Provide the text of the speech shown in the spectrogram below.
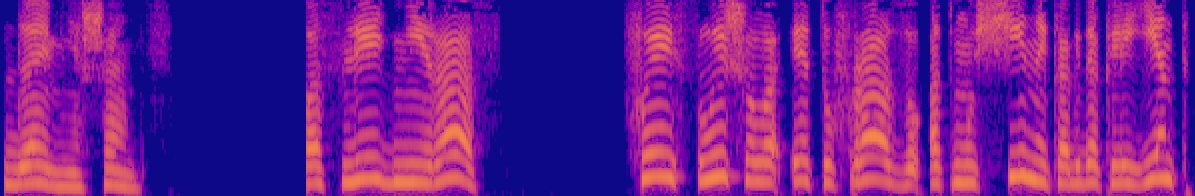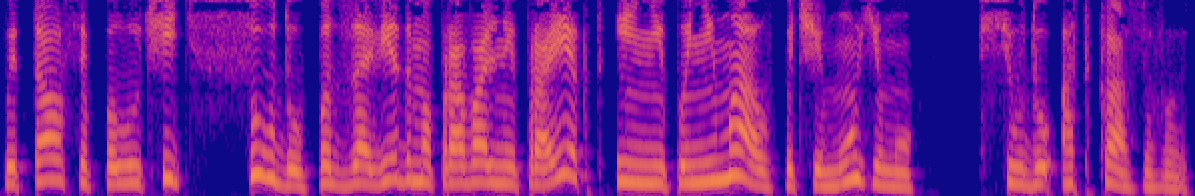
дай мне шанс. Последний раз Фэй слышала эту фразу от мужчины, когда клиент пытался получить суду под заведомо провальный проект и не понимал, почему ему всюду отказывают.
